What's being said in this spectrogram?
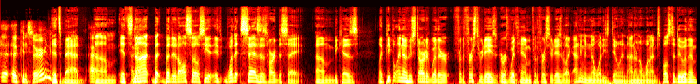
a, a concern? It's bad. Uh, um, it's okay. not, but but it also see it, what it says is hard to say. Um, because like people I know who started with her for the first three days or with him for the first three days were like, I don't even know what he's doing. I don't know what I'm supposed to do with him.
